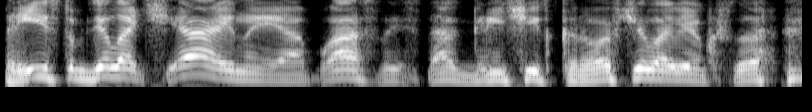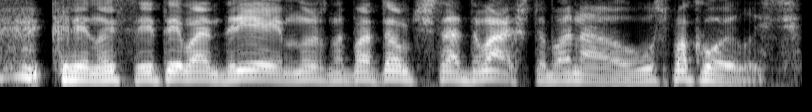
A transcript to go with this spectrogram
Приступ дел отчаянный опасность так гречит кровь человеку, что, клянусь святым Андреем, нужно потом часа два, чтобы она успокоилась.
